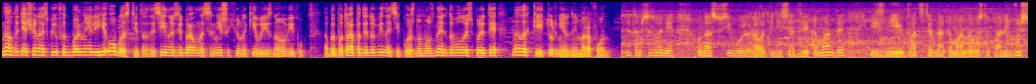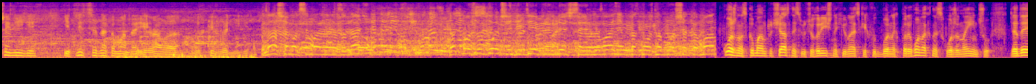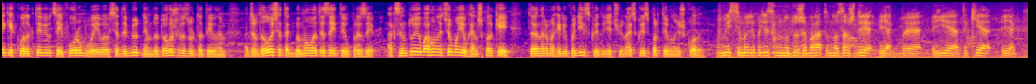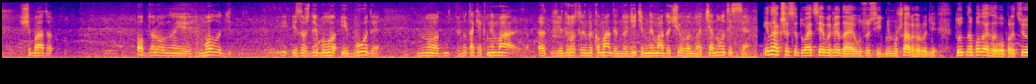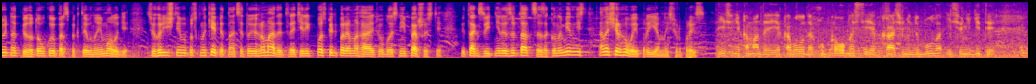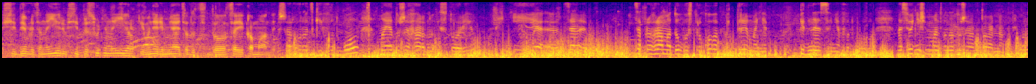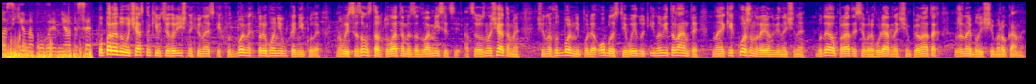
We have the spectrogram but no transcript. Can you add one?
Фінал дитячо-юнацької футбольної ліги області традиційно зібрав найсильніших юнаків різного віку. Аби потрапити до Вінниці, кожному з них довелось пройти нелегкий турнірний марафон. В этом сезоне у нас всего играло 52 команды, из них 21 команда выступали в высшей лиге и 31 команда играла в первой лиге. Наша максимальная задача – как можно больше детей привлечь к соревнованиям, как можно больше команд. Кожна з команд-учасниць у цьогорічних юнацьких футбольних перегонах не схожа на іншу. Для деяких колективів цей форум виявився дебютним, до того ж результативним, адже вдалося, так би мовити, зайти в призи. Акцентує увагу на цьому Євген Шпаркей, тренер Могилів-Подільської дитячо-юнацької спортивної школи. В місті Маріуподільському ну, дуже багато, але завжди якби є таке, як що багато обдарованої молоді і, і завжди було і буде. Ну, ну так як нема е, є команди, ну дітям нема до чого ну, тягнутися. Інакше ситуація виглядає у сусідньому Шаргороді. Тут наполегливо працюють над підготовкою перспективної молоді. Цьогорічні випускники 15-ї громади третій рік поспіль перемагають в обласній першості. Відтак, звітній результат це закономірність, а не черговий приємний сюрприз. Є сьогодні команда, яка володар Кубка області, яка сьогодні добула, і сьогодні діти всі дивляться на ігри, всі присутні на іграх, і вони рівняються до цієї команди. Шаргородський футбол має дуже гарну історію, і е, це, це програма довгострокова підтримання, піднесення футболу. На сьогоднішній момент вона дуже актуальна. У нас є на кого рівнятися. Попереду учасників цьогорічних юнацьких футбольних перегонів канікули. Новий сезон стартуватиме за два місяці, а це означатиме, що на футбольні поля області вийдуть і нові таланти, на яких кожен район Вінниччини буде опиратися в регулярних чемпіонатах вже найближчими роками.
